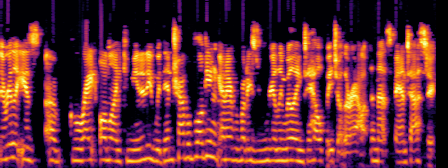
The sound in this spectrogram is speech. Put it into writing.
there really is a great online community within travel blogging and everybody's really willing to help each other out. And that's fantastic.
